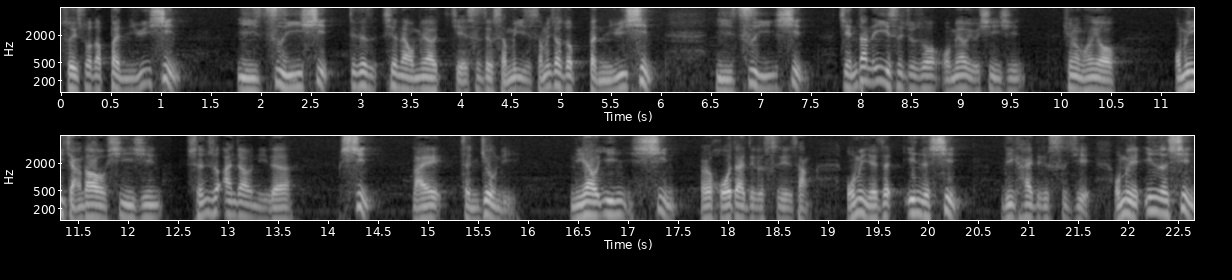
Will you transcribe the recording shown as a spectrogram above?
所以说到本于信，以至于信，这个现在我们要解释这个什么意思？什么叫做本于信？以至于信，简单的意思就是说，我们要有信心。听众朋友，我们一讲到信心，神是按照你的信来拯救你，你要因信而活在这个世界上。我们也在因着信离开这个世界，我们也因着信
